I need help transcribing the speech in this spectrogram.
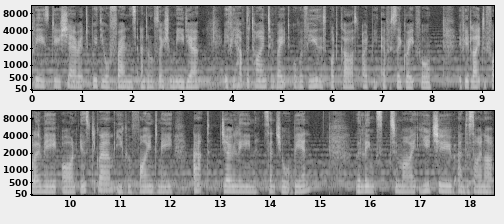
please do share it with your friends and on social media. If you have the time to rate or review this podcast, I'd be ever so grateful. If you'd like to follow me on Instagram, you can find me at Jolene Sensual Being the links to my YouTube and to sign up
